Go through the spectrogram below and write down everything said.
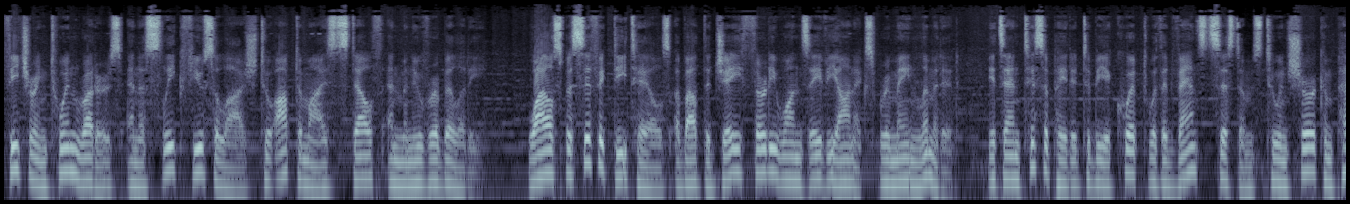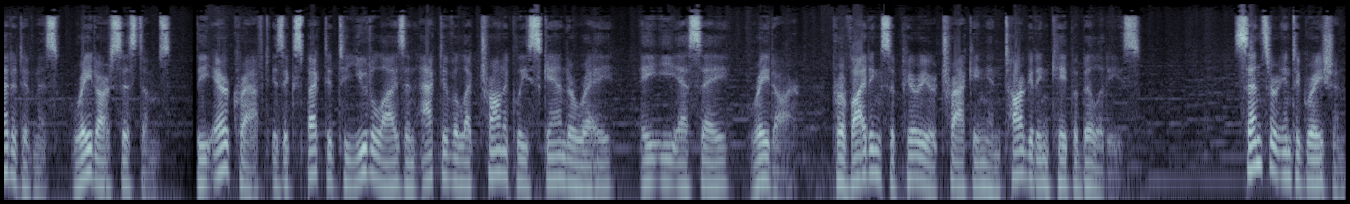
featuring twin rudders and a sleek fuselage to optimize stealth and maneuverability. While specific details about the J-31's avionics remain limited, it's anticipated to be equipped with advanced systems to ensure competitiveness, radar systems. The aircraft is expected to utilize an active electronically scanned array, AESA, radar, providing superior tracking and targeting capabilities. Sensor integration,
